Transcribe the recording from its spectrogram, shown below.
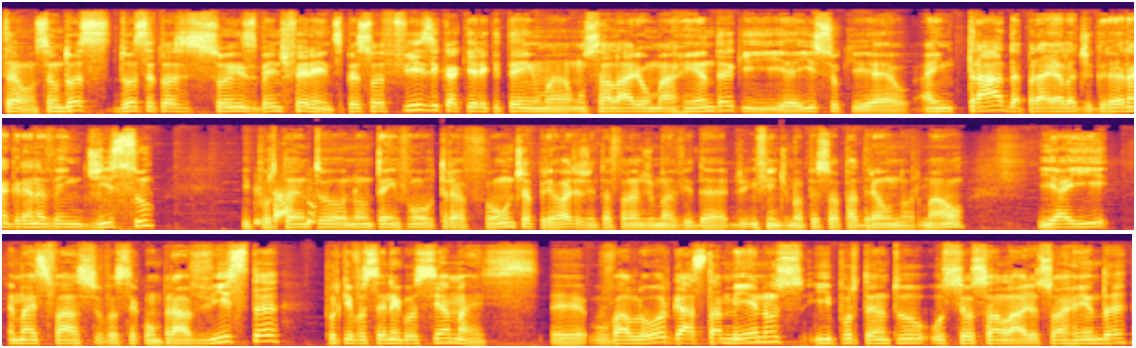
Então, são duas, duas situações bem diferentes. Pessoa física, aquele que tem uma, um salário ou uma renda, que é isso que é a entrada para ela de grana, a grana vem disso, e portanto não tem outra fonte a priori, a gente está falando de uma vida, enfim, de uma pessoa padrão, normal. E aí é mais fácil você comprar à vista, porque você negocia mais. É, o valor gasta menos e, portanto, o seu salário, a sua renda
